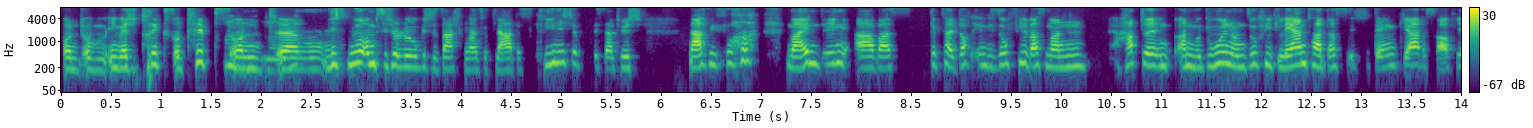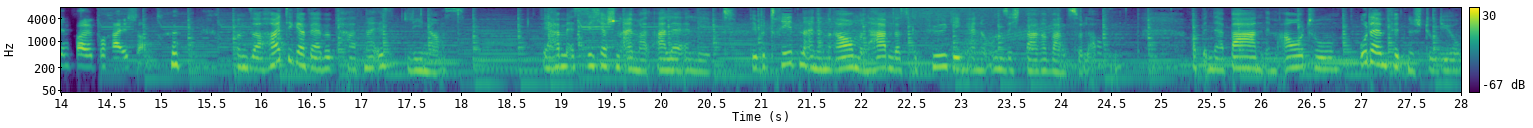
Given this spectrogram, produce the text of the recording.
und um irgendwelche Tricks und Tipps mhm. und ähm, nicht nur um psychologische Sachen. Also klar, das Klinische ist natürlich nach wie vor mein Ding, aber es gibt halt doch irgendwie so viel, was man hatte in, an Modulen und so viel gelernt hat, dass ich denke, ja, das war auf jeden Fall bereichernd. Unser heutiger Werbepartner ist Linos. Wir haben es sicher schon einmal alle erlebt. Wir betreten einen Raum und haben das Gefühl, gegen eine unsichtbare Wand zu laufen. Ob in der Bahn, im Auto oder im Fitnessstudio.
